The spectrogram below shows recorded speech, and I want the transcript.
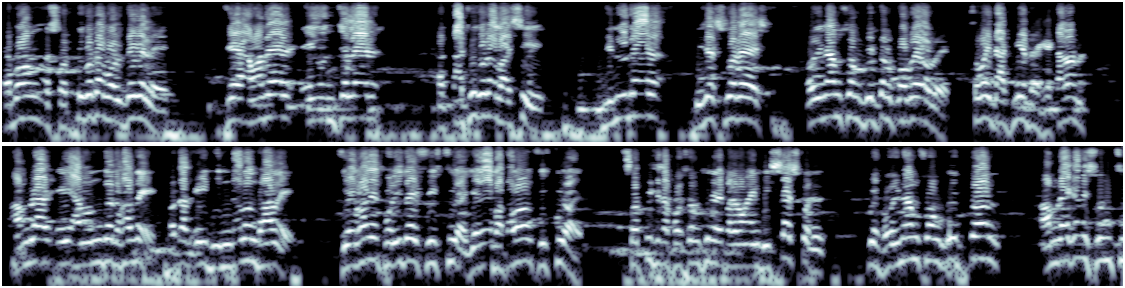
এবং সত্যি কথা বলতে গেলে যে আমাদের এই অঞ্চলের কাঠুগোড়াবাসী দিলুদের বিশেষ করে হরিনাম সংকীর্তন কবে হবে, সবাই তাকিয়ে থাকে। কারণ আমরা এই আনন্দ ধামে, অর্থাৎ এই বৃন্দাবন ধামে যেভাবে পরিবেশ সৃষ্টি হয়, যেভাবে বাতাবরণ সৃষ্টি হয়, সত্যি সেটা প্রশংসনীয় ব্যাপার। এবং আমি বিশ্বাস করি যে হরিনাম সংকীর্তন আমরা এখানে শুনছি,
